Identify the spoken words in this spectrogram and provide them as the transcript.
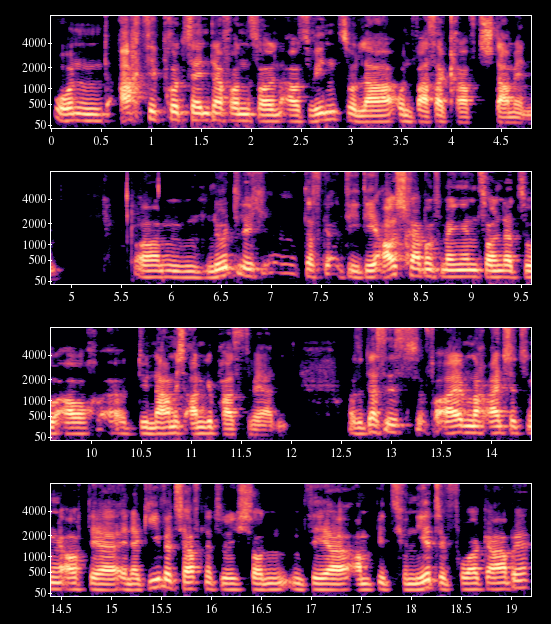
Und 80 Prozent davon sollen aus Wind, Solar und Wasserkraft stammen. Ähm, nötig, das, die, die Ausschreibungsmengen sollen dazu auch äh, dynamisch angepasst werden. Also das ist vor allem nach Einschätzung auch der Energiewirtschaft natürlich schon eine sehr ambitionierte Vorgabe.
